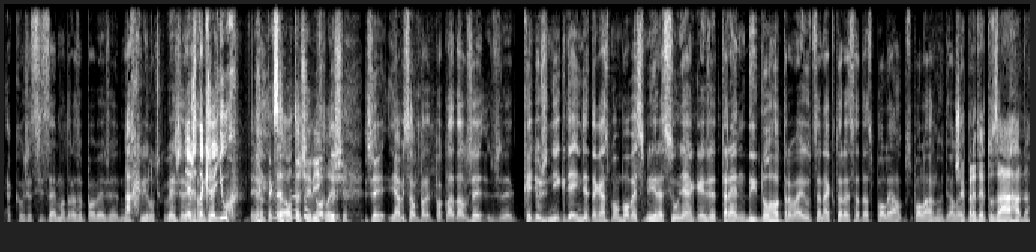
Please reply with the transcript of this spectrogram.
ako že si zem odrazu povie, že na chvíľočku. Vieš, že Nie, že som- takže juch, vieš, tak sa otočí rýchlejšie. Že ja by som predpokladal, že, že keď už nikde inde, tak aspoň vo vesmíre sú nejaké že trendy dlhotrvajúce, na ktoré sa dá spolia- spoláhnuť. Ale... Čiže preto je to záhada.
